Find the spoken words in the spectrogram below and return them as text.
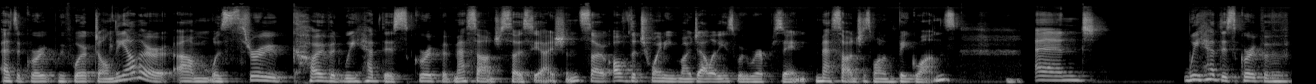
as a group we've worked on. The other um, was through COVID, we had this group of massage associations. So, of the 20 modalities we represent, massage is one of the big ones. And we had this group of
